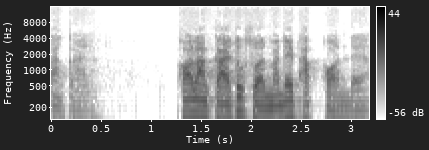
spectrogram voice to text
ร่างกายพอร่างกายทุกส่วนมันได้พักผ่อนแล้ว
